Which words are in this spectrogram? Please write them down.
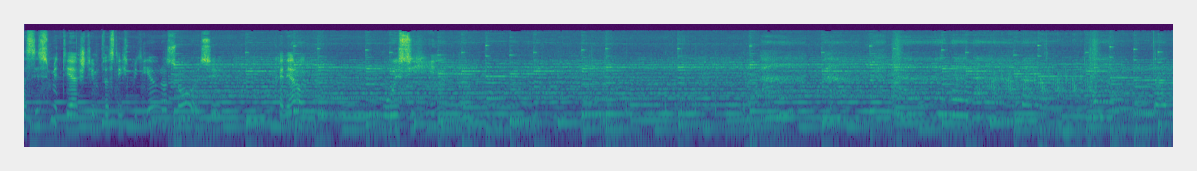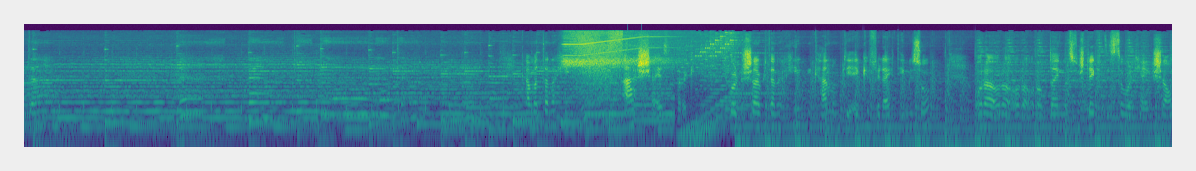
Was ist mit der? Stimmt was nicht mit ihr oder so? Ist sie... Keine Ahnung. Wo ist sie hin? Kann man da nach hinten? Ah, Scheißendreck. Ich wollte schauen, ob ich da nach hinten kann, um die Ecke vielleicht irgendwie so. Oder, oder, oder, oder ob da irgendwas versteckt ist, da wollte ich eigentlich schauen.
